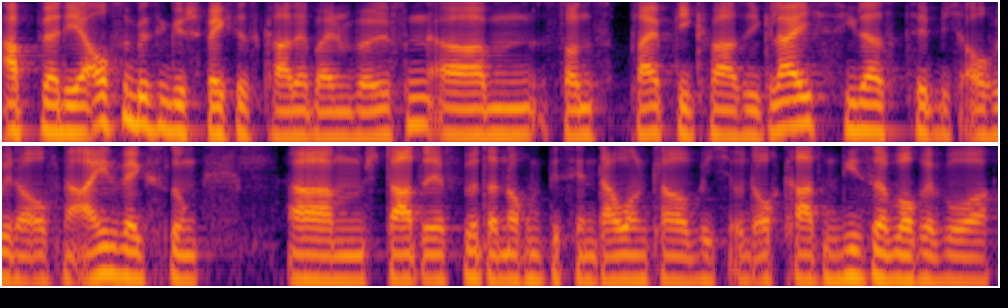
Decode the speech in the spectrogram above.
Abwehr, die ja auch so ein bisschen geschwächt ist, gerade bei den Wölfen. Ähm, sonst bleibt die quasi gleich. Silas tippe ich auch wieder auf eine Einwechslung. Ähm, Startelf wird dann noch ein bisschen dauern, glaube ich. Und auch gerade in dieser Woche, wo er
